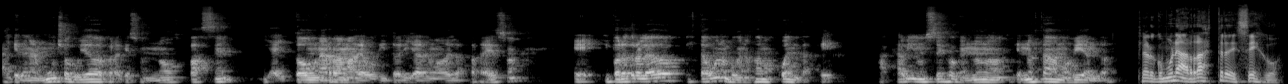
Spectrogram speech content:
hay que tener mucho cuidado para que eso no pase, y hay toda una rama de auditoría de modelos para eso, eh, y por otro lado, está bueno porque nos damos cuenta que acá había un sesgo que no, no estábamos viendo. Claro, como un arrastre de sesgo.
